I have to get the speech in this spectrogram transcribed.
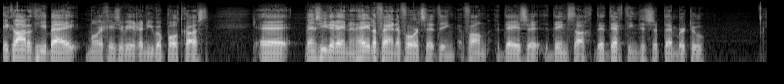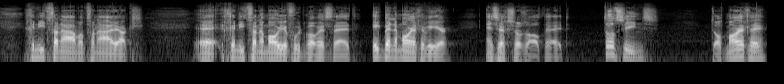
Ik laat het hierbij. Morgen is er weer een nieuwe podcast. Uh, wens iedereen een hele fijne voortzetting van deze dinsdag, de 13e september toe. Geniet vanavond van Ajax. Eh, geniet van een mooie voetbalwedstrijd. Ik ben er morgen weer. En zeg zoals altijd: tot ziens. Tot morgen.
